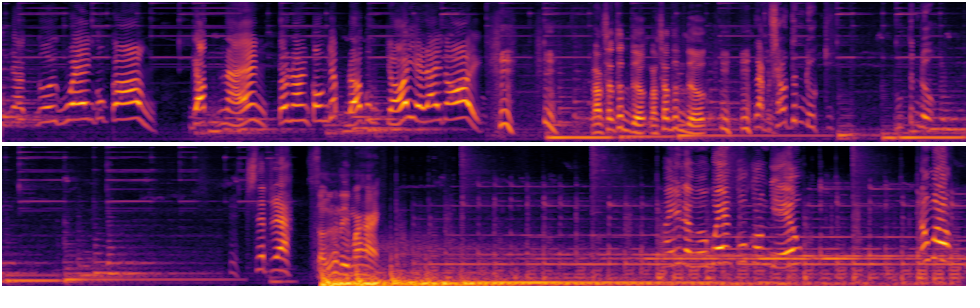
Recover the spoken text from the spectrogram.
Là người quen của con. Gặp nạn cho nên con giúp đỡ con trở về đây thôi. Làm sao tin được Làm sao tin được? Làm sao tính được Không tính được. Xích ra. Xử nó đi má hai. Mày là người quen của con Diệu. Đúng không?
